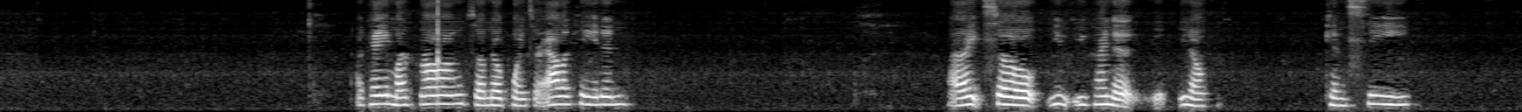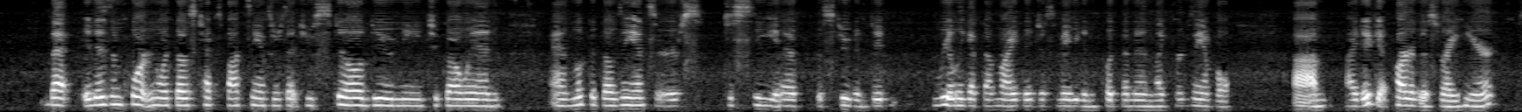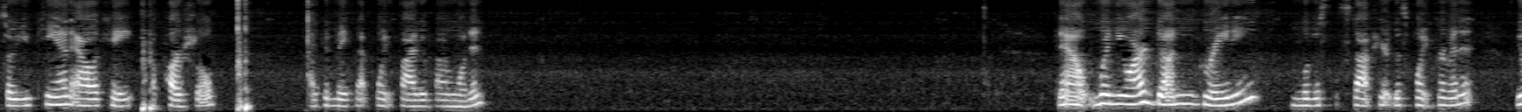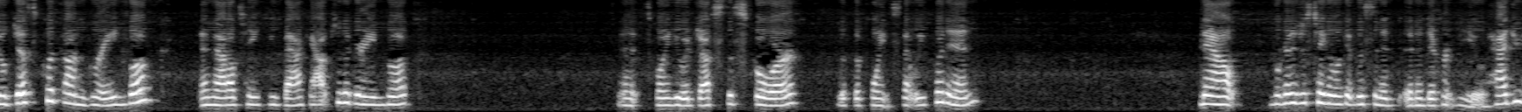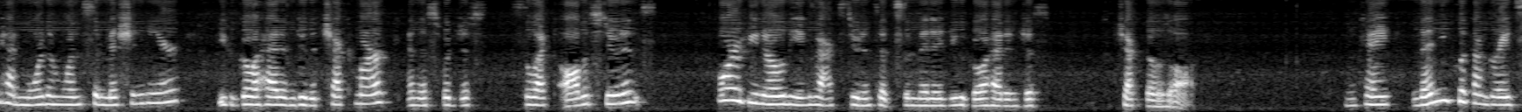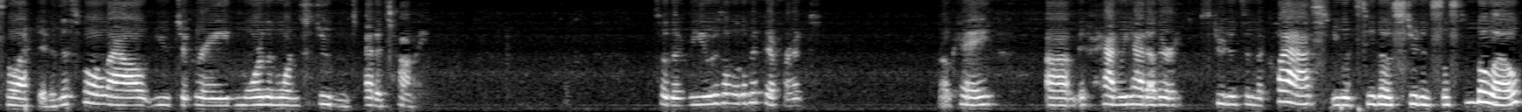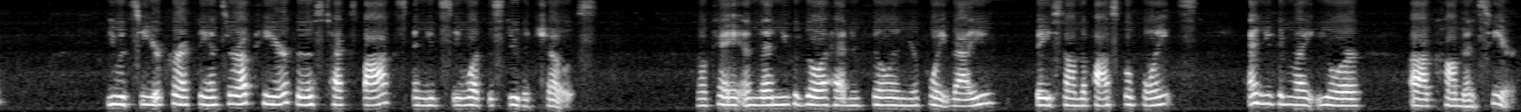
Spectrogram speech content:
Okay, marked wrong, so no points are allocated. All right, so you, you kind of, you know, can see that it is important with those text box answers that you still do need to go in and look at those answers to see if the student did really get them right. They just maybe didn't put them in. Like, for example, um, I did get part of this right here. So you can allocate a partial. I could make that 0.5 if I wanted. Now, when you are done grading, we'll just stop here at this point for a minute. You'll just click on Gradebook, and that'll take you back out to the gradebook. And it's going to adjust the score with the points that we put in. Now, we're going to just take a look at this in a, in a different view. Had you had more than one submission here, you could go ahead and do the check mark, and this would just select all the students. Or if you know the exact students that submitted, you could go ahead and just check those off. Okay, then you click on grade selected and this will allow you to grade more than one student at a time. So the view is a little bit different. Okay, um, if had we had other students in the class, you would see those students listed below. You would see your correct answer up here for this text box and you'd see what the student chose. Okay, and then you could go ahead and fill in your point value based on the possible points and you can write your uh, comments here.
